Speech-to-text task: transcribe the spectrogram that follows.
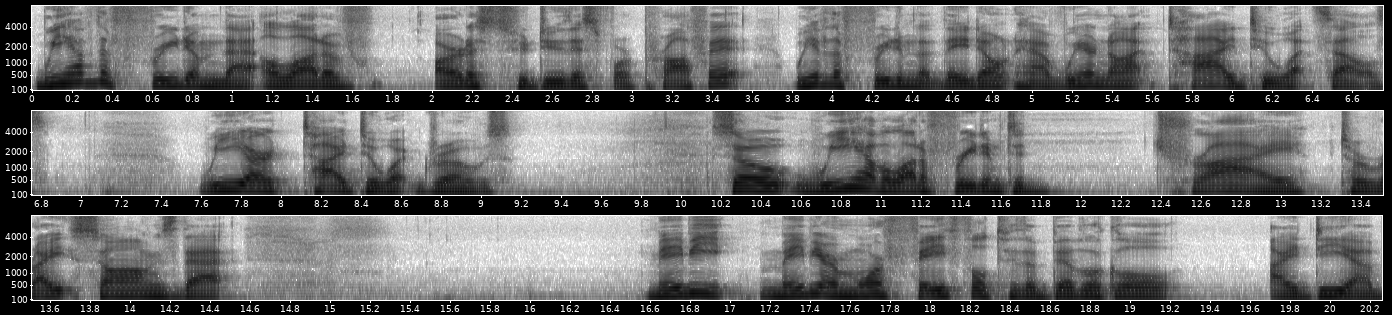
we have the freedom that a lot of artists who do this for profit. We have the freedom that they don't have. We are not tied to what sells. We are tied to what grows. So we have a lot of freedom to try to write songs that maybe maybe are more faithful to the biblical idea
